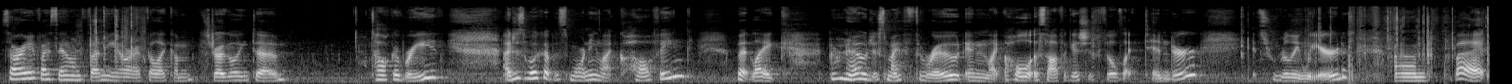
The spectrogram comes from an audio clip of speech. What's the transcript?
Sorry if I sound funny or I feel like I'm struggling to talk or breathe. I just woke up this morning like coughing, but like, I don't know, just my throat and like the whole esophagus just feels like tender. It's really weird. Um, but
